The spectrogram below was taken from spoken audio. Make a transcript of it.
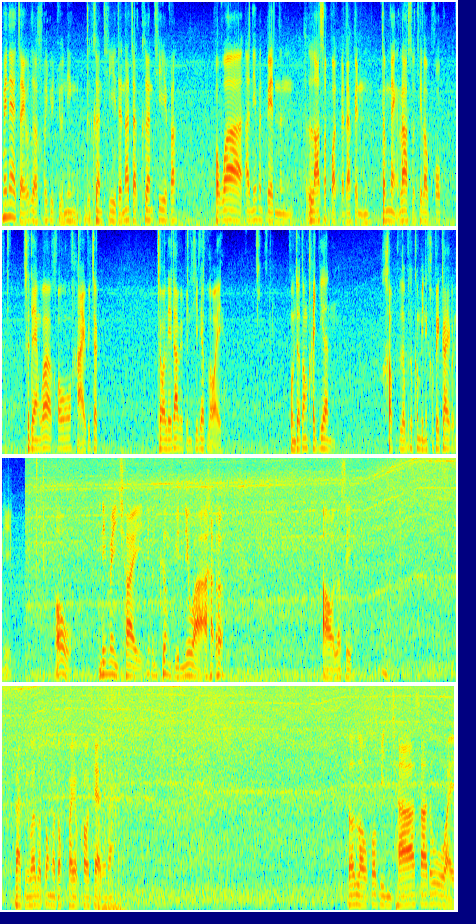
ไม่แน่ใจว่าเรือเขาหยุดอยู่นิ่งหรือเคลื่อนที่ แต่น่าจะเคลื่อนที่ปะเพราะว่าอันนี้มันเป็นลาสปอตไปแล้วเป็นตำแหน่งล่าสุดที่เราพบ แสดงว่าเขาหายไปจากจอเรดาร์ไปเป็นที่เรียบร้อย ผมจะต้องขยื่นขับเรือบรรทุกเครื่องบินเข้าไปใกล้กว่านี้อีกโอ้อันนี้ไม่ใช่ นี่เป็นเครื่องบินนี่หว่า เอาแล้วสิกลายเป็นว่าเราต้องมาตอกไฟกับเขาแทนเลยนะ แล้วเราก็บินช้าซะด้วย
